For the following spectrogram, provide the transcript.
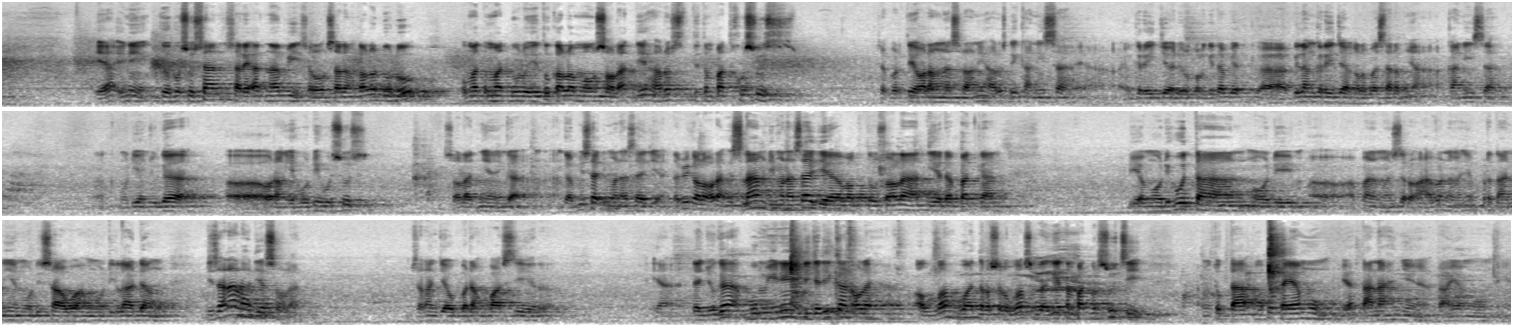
Ya ini kekhususan syariat Nabi SAW kalau dulu umat-umat dulu itu kalau mau sholat dia harus di tempat khusus. Seperti orang Nasrani harus di kanisa ya. Gereja dulu. Kalau kita uh, bilang gereja kalau bahasa Arabnya kanisa kemudian juga uh, orang Yahudi khusus sholatnya. Enggak enggak bisa di mana saja tapi kalau orang Islam di mana saja waktu sholat dia dapatkan dia mau di hutan, mau di uh, apa namanya apa namanya pertanian, mau di sawah, mau di ladang, di sanalah dia sholat. Misalkan jauh padang pasir, ya dan juga bumi ini dijadikan oleh Allah buat Rasulullah sebagai tempat bersuci untuk ta untuk tayamum ya tanahnya tayamum lainnya.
